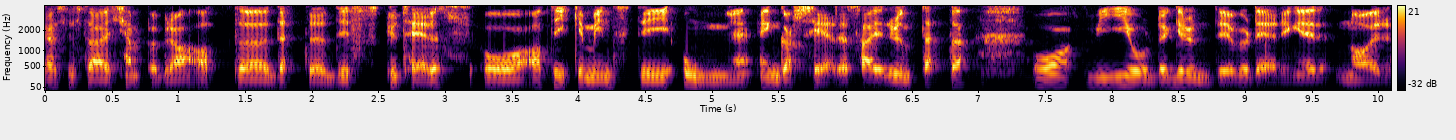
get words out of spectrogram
Jeg syns det er kjempebra at uh, dette diskuteres, og at ikke minst de unge engasjerer seg rundt dette. Og Vi gjorde grundige vurderinger når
